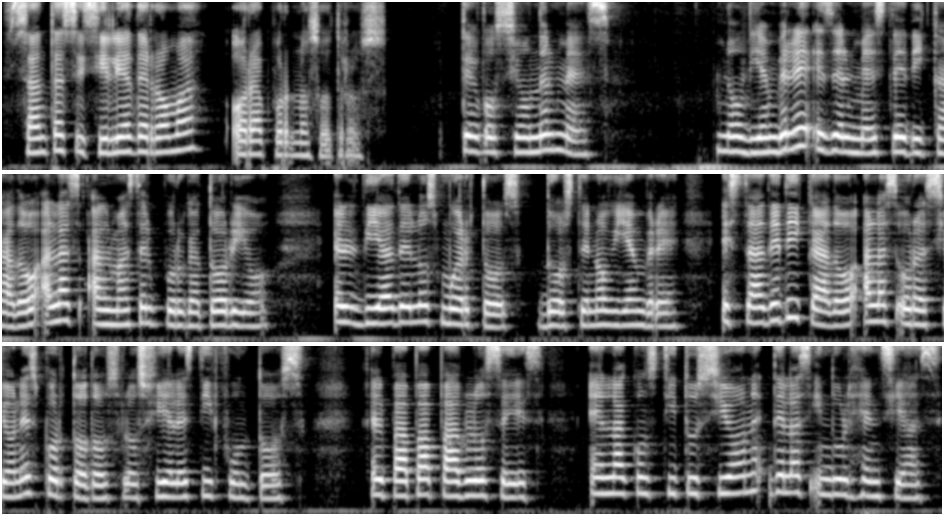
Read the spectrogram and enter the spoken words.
Santa Cecilia de Roma, ora por nosotros. Devoción del mes. Noviembre es el mes dedicado a las almas del purgatorio. El Día de los Muertos, 2 de noviembre, está dedicado a las oraciones por todos los fieles difuntos. El Papa Pablo VI, en la Constitución de las Indulgencias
